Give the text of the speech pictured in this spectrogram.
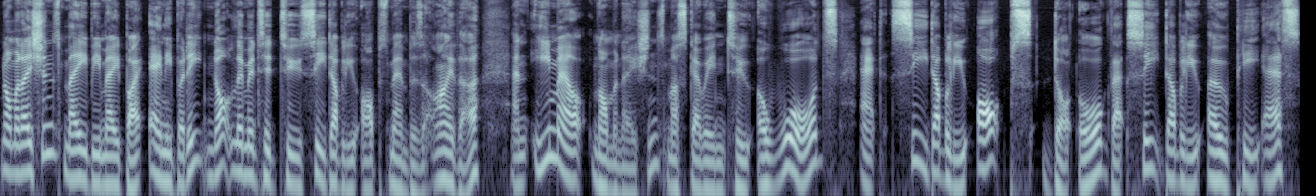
Nominations may be made by anybody, not limited to CW Ops members either, and email nominations must go into awards at cwops.org, that's C W O P S,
